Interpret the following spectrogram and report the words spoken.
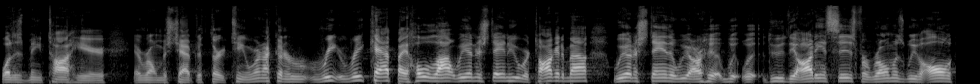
what is being taught here in Romans chapter 13. We're not going to re- recap a whole lot. We understand who we're talking about. We understand that we are who the audience is for Romans. We've all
